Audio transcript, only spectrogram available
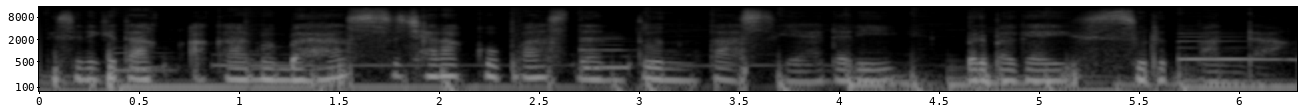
Di sini kita akan membahas secara kupas dan tuntas ya dari berbagai sudut pandang.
